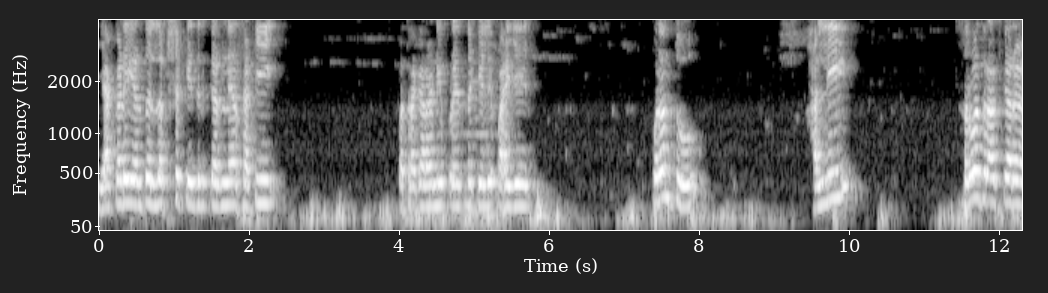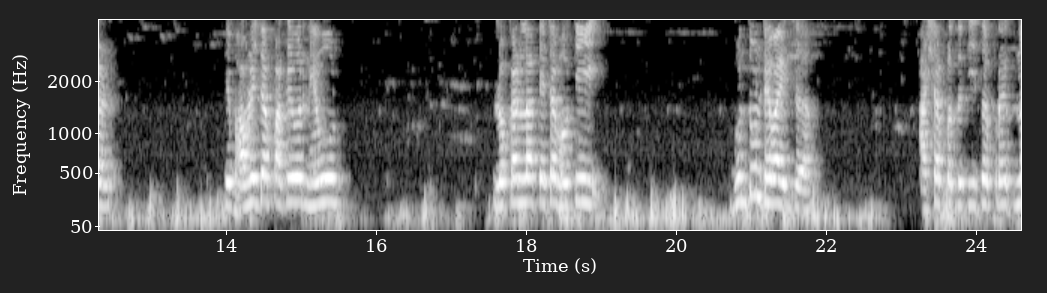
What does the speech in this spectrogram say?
याकडे यांचं लक्ष केंद्रित करण्यासाठी पत्रकारांनी प्रयत्न केले पाहिजेत. परंतु हल्ली सर्वच राजकारण हे भावनेच्या पातळीवर नेऊन लोकांना त्याच्याभोवती गुंतवून ठेवायचं अशा पद्धतीचा प्रयत्न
